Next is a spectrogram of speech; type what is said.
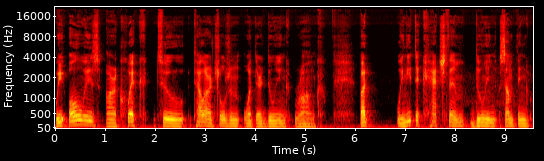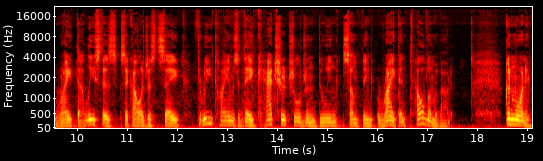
we always are quick to tell our children what they're doing wrong. But we need to catch them doing something right, at least as psychologists say, three times a day. Catch your children doing something right and tell them about it. Good morning.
